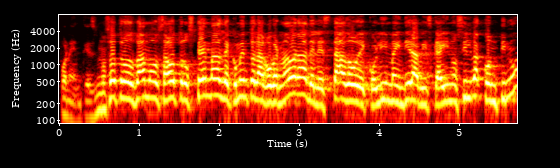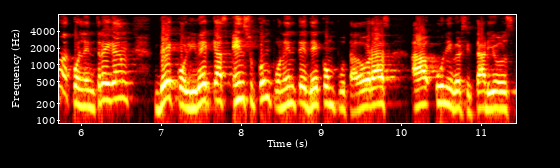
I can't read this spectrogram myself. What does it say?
ponentes. Nosotros vamos a otros temas. Le comento, la gobernadora del estado de Colima, Indira Vizcaíno Silva, continúa con la entrega de colibecas en su componente de computadoras a universitarios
